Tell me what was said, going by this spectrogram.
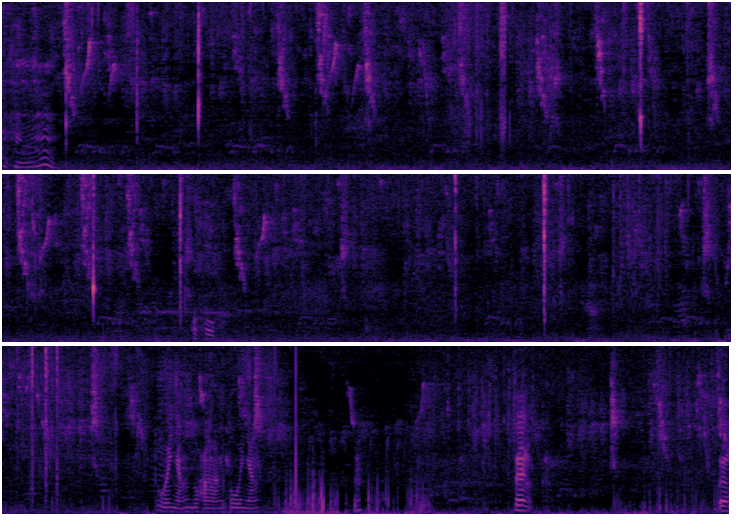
อื้อหือ โอ้โห ตัวหยัง อยู่ข้างหลังตัวหยังหึเบิ่งเบิ่ง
